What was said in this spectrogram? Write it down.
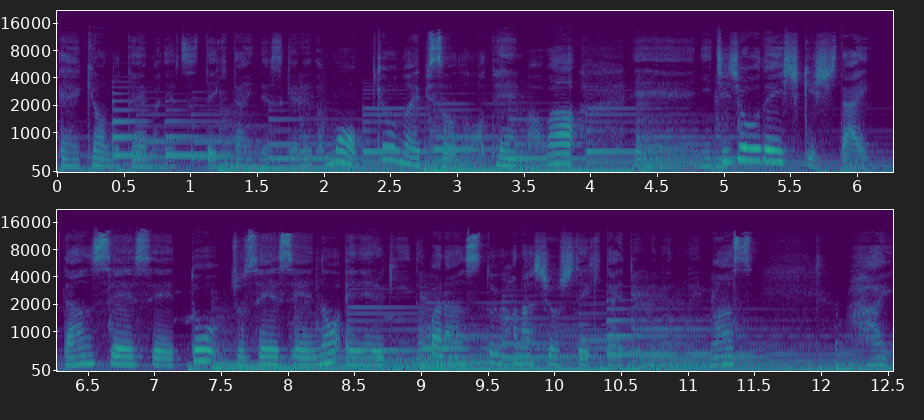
えー、今日のテーマに移っていきたいんですけれども今日のエピソードのテーマは、えー、日常で意識したい男性性と女性性のエネルギーのバランスという話をしていきたいというふうに思います。はい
